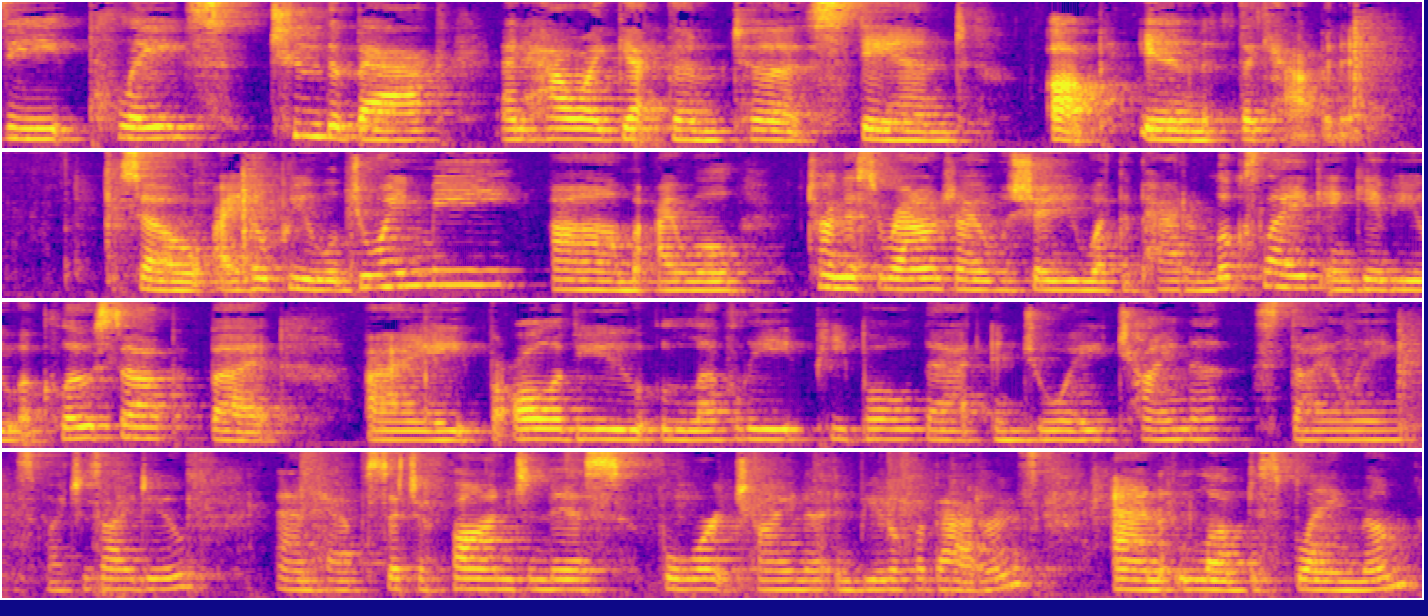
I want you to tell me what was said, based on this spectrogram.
the plates to the back and how I get them to stand up in the cabinet. So I hope you will join me. Um, I will turn this around and I will show you what the pattern looks like and give you a close-up, but I, for all of you lovely people that enjoy China styling as much as I do and have such a fondness for China and beautiful patterns and love displaying them,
